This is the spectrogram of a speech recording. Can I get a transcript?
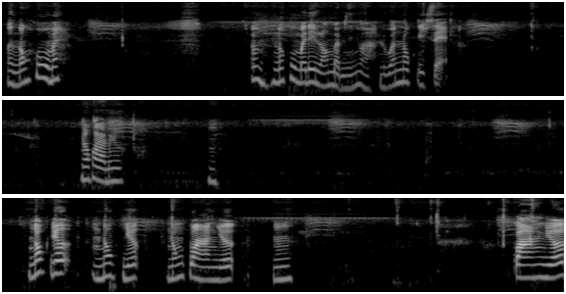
เหมือนนกฮูกไหมเออนกฮูกไม่ได้ร้องแบบนี้ว่าหรือว่านกอีแสนนกอะไรไม่รู้นกเยอะ นกเยอะ น้องกวางเยอะ อืมกวางเยอะ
